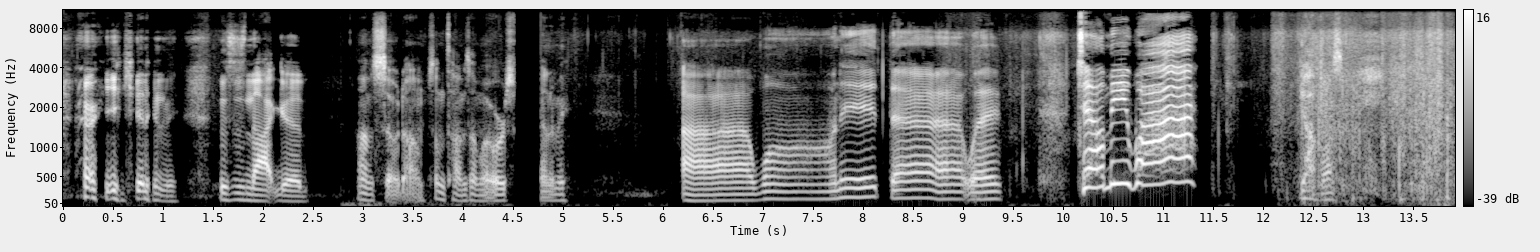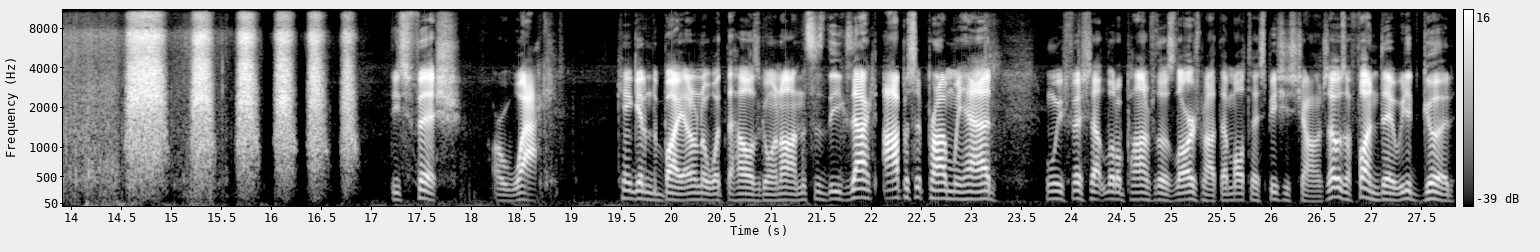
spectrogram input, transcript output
Are you kidding me? This is not good. I'm so dumb. Sometimes I'm my worst enemy. I want it that way. Tell me why. God bless him. These fish are whack. Can't get them to bite. I don't know what the hell is going on. This is the exact opposite problem we had when we fished that little pond for those largemouth, that multi-species challenge. That was a fun day. We did good.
